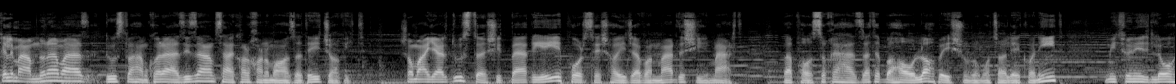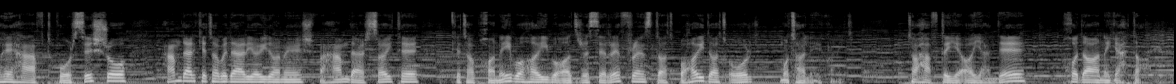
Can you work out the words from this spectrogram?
خیلی ممنونم از دوست و همکار عزیزم سرکار خانم آزاده جاوید. شما اگر دوست داشتید بقیه پرسش های جوان مرد شیرمرد و پاسخ حضرت بهاءالله به ایشون رو مطالعه کنید می‌تونید لوح هفت پرسش رو هم در کتاب دریایی دانش و هم در سایت کتابخانه باهایی به آدرس reference.bahai.org مطالعه کنید. تا هفته آینده خدا نگهدار.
